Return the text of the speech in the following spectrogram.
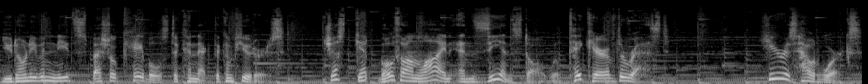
You don't even need special cables to connect the computers. Just get both online and Zinstall will take care of the rest. Here is how it works.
